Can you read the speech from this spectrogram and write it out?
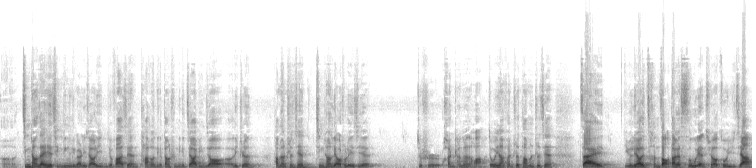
呃，经常在一些情境里边，李孝利你就发现他和那个当时那个嘉宾叫呃李智恩，他们俩之前经常聊出了一些。就是很诚恳的话，就我印象很深，他们之前在因为李逍遥很早，大概四五点去要做瑜伽，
